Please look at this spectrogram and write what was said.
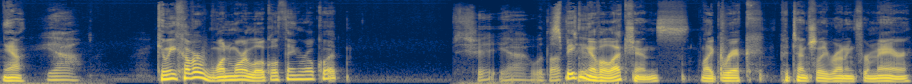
yeah. yeah Can we cover one more local thing real quick? shit yeah would love Speaking to. of elections, like Rick potentially running for mayor,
